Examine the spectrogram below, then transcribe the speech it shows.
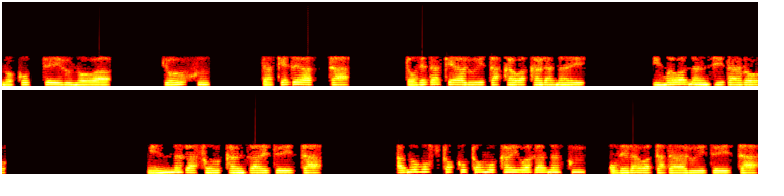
残っているのは、恐怖、だけであった。どれだけ歩いたかわからない。今は何時だろう。みんながそう考えていた。あの後一言も会話がなく、俺らはただ歩いていた。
